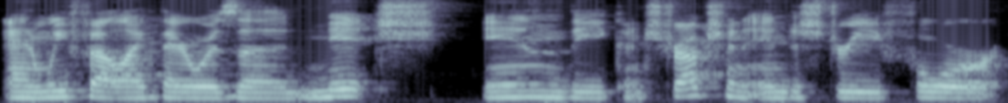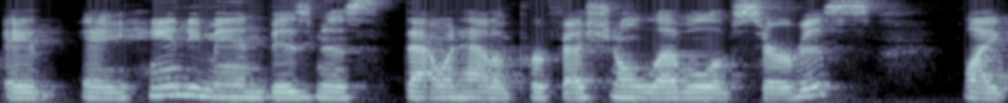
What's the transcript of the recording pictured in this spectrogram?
And we felt like there was a niche in the construction industry for a, a handyman business that would have a professional level of service. Like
